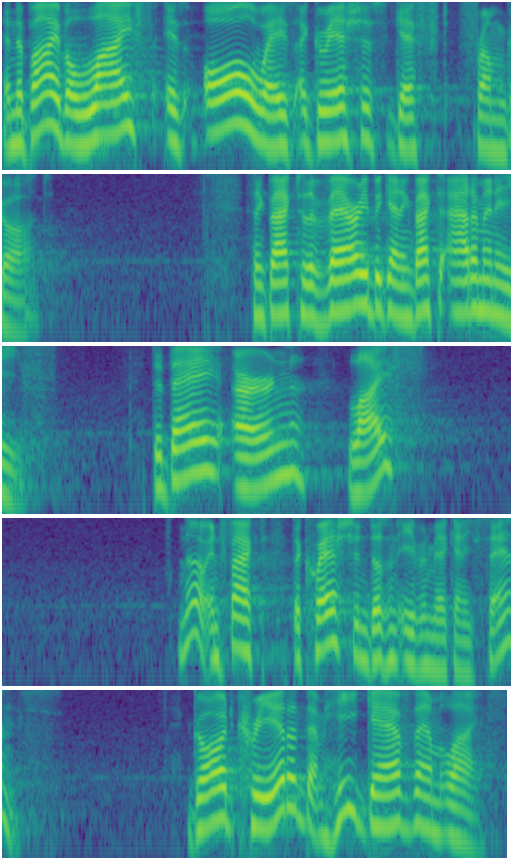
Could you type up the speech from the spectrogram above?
In the Bible, life is always a gracious gift from God. Think back to the very beginning, back to Adam and Eve. Did they earn life? No. In fact, the question doesn't even make any sense. God created them, He gave them life.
